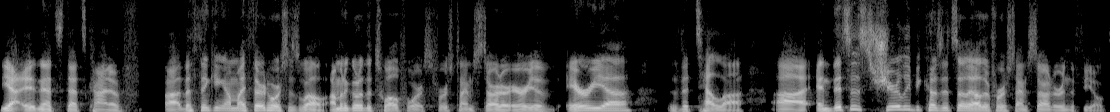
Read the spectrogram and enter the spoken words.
Yeah, and that's that's kind of uh, the thinking on my third horse as well. I'm going to go to the 12 horse, first time starter, area area Vitella. Uh, and this is surely because it's the other first time starter in the field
